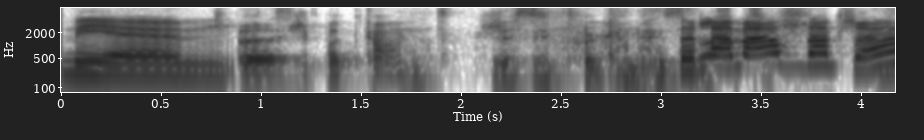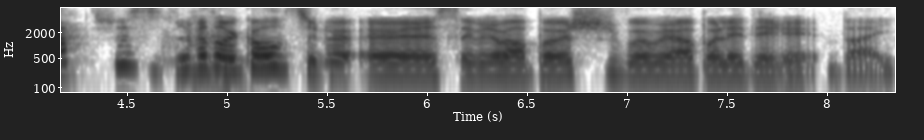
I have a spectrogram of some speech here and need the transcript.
Mais, euh, J'ai pas, j'ai pas de compte. Je sais pas comment ça c'est de la merde, Snapchat! J'ai fait un compte, tu là, euh, c'est vraiment pas, je vois vraiment pas l'intérêt. Bye.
